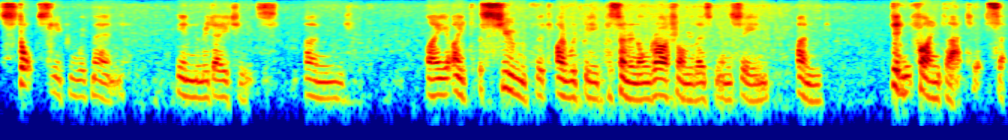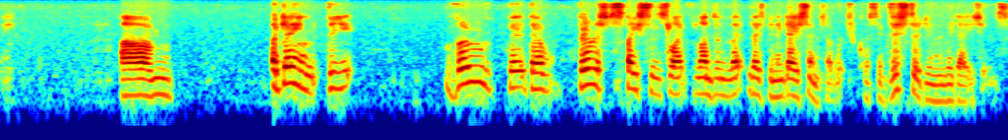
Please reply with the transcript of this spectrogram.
stopped sleeping with men in the mid 80s, and I, I, assumed that I would be persona non grata on the lesbian scene, and didn't find that, let's say. Um, again, the though there, there are various spaces like the London Le- Lesbian and Gay Centre, which of course existed in the mid 80s,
